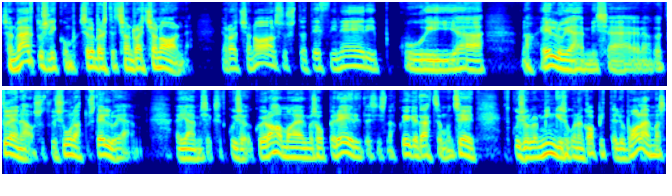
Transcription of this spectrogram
See on väärtuslikum sellepärast, et see on ratsionaalne ja ratsionaalsust ta defineerib kui äh, noh, ellujäämise nagu tõenäosust või suunatust ellujäämiseks, et kui sa, kui rahamaailmas opereerida, siis noh, kõige tähtsam on see, et, et kui sul on mingisugune kapital juba olemas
